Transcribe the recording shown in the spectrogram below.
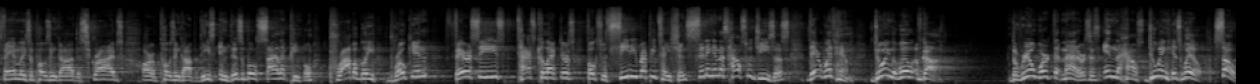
family is opposing God, the scribes are opposing God, but these invisible, silent people, probably broken Pharisees, tax collectors, folks with seedy reputations, sitting in this house with Jesus, they're with him, doing the will of God. The real work that matters is in the house, doing his will. So,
